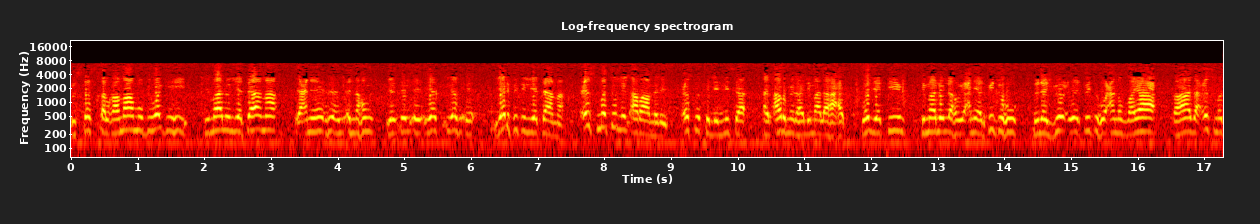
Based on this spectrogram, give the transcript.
يستسقى الغمام بوجهه شمال اليتامى يعني إنه يرفد اليتامى. عصمة للأرامل عصمة للنساء الأرملة اللي ما لها أحد واليتيم ثمال له يعني يرفده من الجوع يرفده عن الضياع فهذا عصمة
